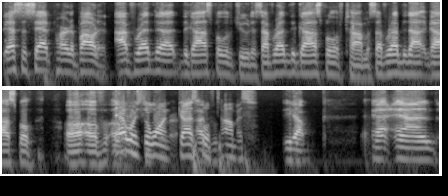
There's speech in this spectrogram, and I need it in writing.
that's the sad part about it. I've read the the Gospel of Judas. I've read the Gospel of Thomas. I've read the Gospel uh, of, of that was the one, Gospel I've- of Thomas. Yeah, and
